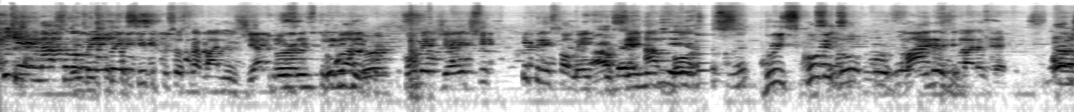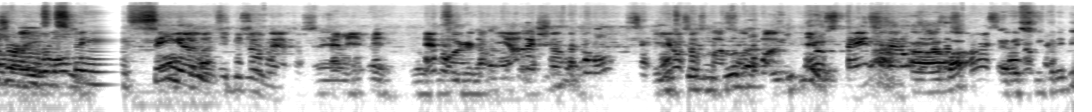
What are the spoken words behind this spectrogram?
que é nacionalmente conhecido por seus trabalhos de ator, dublador, comediante e principalmente por ser a voz do Scooby-Doo por várias e várias décadas. O Orlando Drummond tem 100 anos e seus netos, Felipe, Eduardo e Alexandre Drummond, seguiram seus passos na dublagem. E os três fizeram do era Scooby-Doo. extinta NBA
